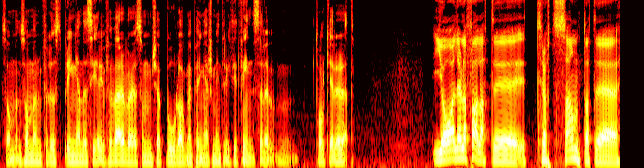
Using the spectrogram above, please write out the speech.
som, som en förlustbringande serieförvärvare som köpt bolag med pengar som inte riktigt finns, eller mm, tolkar jag det rätt? Ja, eller i alla fall att det är tröttsamt att det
